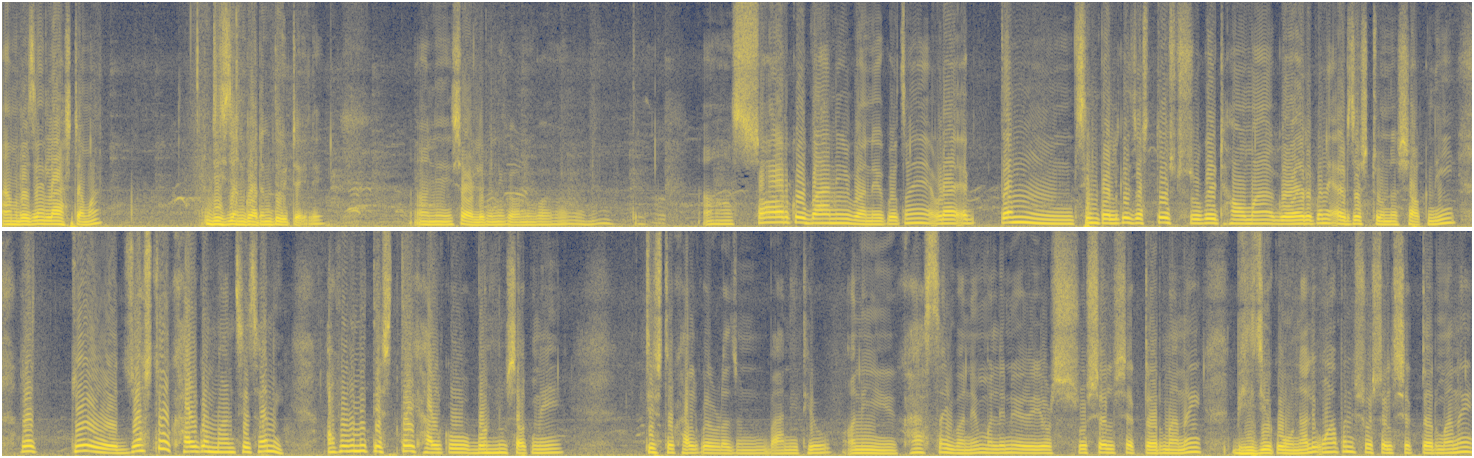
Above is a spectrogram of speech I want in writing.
हाम्रो चाहिँ लास्टमा डिसिजन गऱ्यौँ दुइटैले। अनि सरले पनि गर्नुभयो होइन। सरको बानी भनेको चाहिँ एउटा एकदम सिम्पल के जस्तो सुकै ठाउँमा गएर पनि एडजस्ट हुन सक्ने र त्यो जस्तो खालको मान्छे छ नि आफू पनि त्यस्तै खालको बन्नु सक्ने त्यस्तो खालको एउटा जुन बानी थियो। अनि खास चाहिँ भने मैले नि यो सोसियल सेक्टरमा नै भिजेको हुनाले उहाँ पनि सोसियल सेक्टरमा नै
